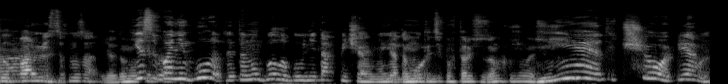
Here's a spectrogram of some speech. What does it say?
был пару месяцев назад. Я думал, Если бы они год, это, ну, было бы не так печально. Я, думал, ты, типа, второй сезон хожу Нет, ты чё, первый.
